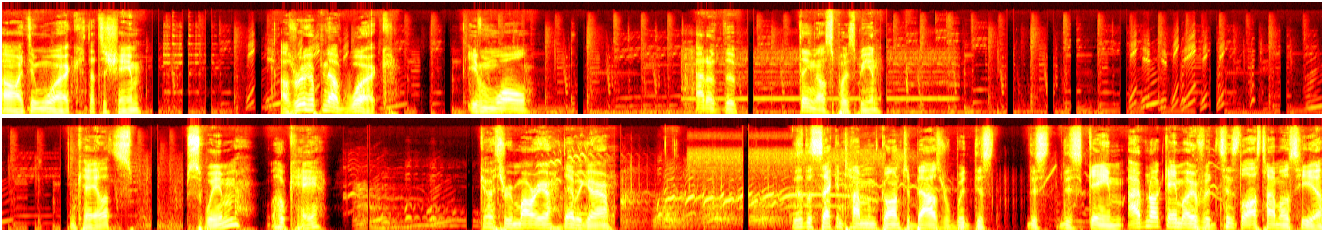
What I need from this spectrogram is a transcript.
Oh, it didn't work. That's a shame. I was really hoping that would work even while out of the thing that I was supposed to be in. Okay, let's swim. Okay. Go through Mario. There we go. This is the second time I've gone to Bowser with this this this game. I've not game over since the last time I was here.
